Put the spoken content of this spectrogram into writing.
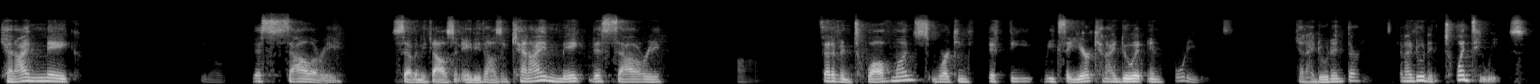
Can I make, you know, this salary 70,000, 80,000? Can I make this salary instead of in 12 months working 50 weeks a year? Can I do it in 40 weeks? Can I do it in 30 weeks? Can I do it in 20 weeks?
